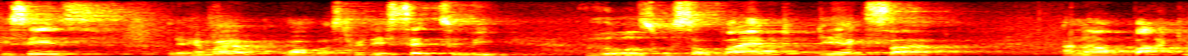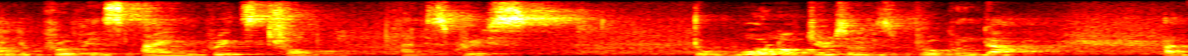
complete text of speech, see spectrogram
It says, Nehemiah 1 verse 3, they said to me, Those who survived the exile and are back in the province are in great trouble and disgrace. The wall of Jerusalem is broken down and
